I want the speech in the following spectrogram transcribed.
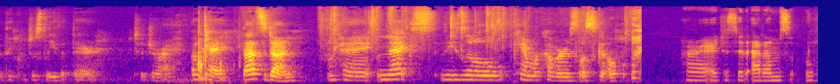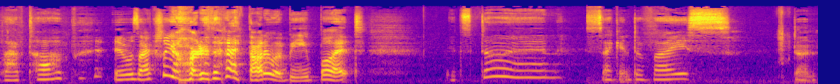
I think we'll just leave it there to dry. Okay, that's done. Okay, next, these little camera covers. Let's go. All right, I just did Adam's laptop. It was actually harder than I thought it would be, but it's done. Second device, done.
